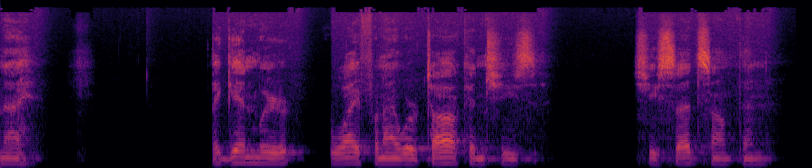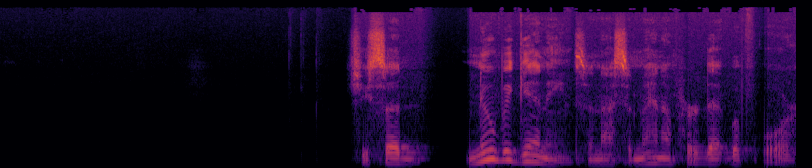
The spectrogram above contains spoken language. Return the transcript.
I, again, we're wife and I were talking. She's, she said something, she said, New beginnings. And I said, Man, I've heard that before.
